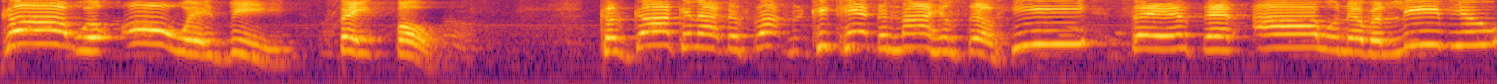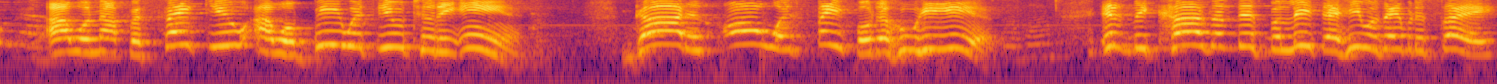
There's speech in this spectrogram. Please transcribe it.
God will always be faithful. Because God cannot decide, he can't deny himself. He says that I will never leave you, I will not forsake you, I will be with you to the end. God is always faithful to who he is. It's because of this belief that he was able to say,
